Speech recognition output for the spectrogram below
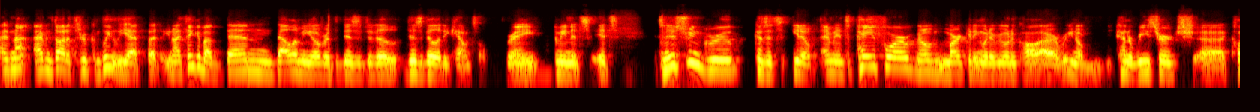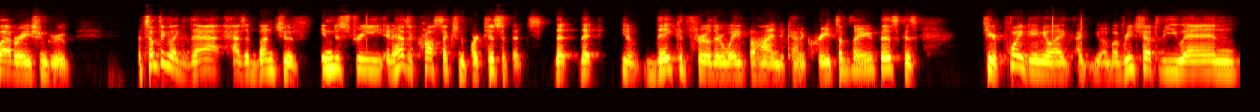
I'm not. I haven't thought it through completely yet, but you know, I think about Ben Bellamy over at the Disability Council, right? I mean, it's it's it's an interesting group because it's you know, I mean, it's a pay for you know, marketing, whatever you want to call it, or you know, kind of research uh, collaboration group. But something like that has a bunch of industry, it has a cross section of participants that that you know they could throw their weight behind to kind of create something like this. Because to your point, Daniel, I, I have reached out to the UN.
